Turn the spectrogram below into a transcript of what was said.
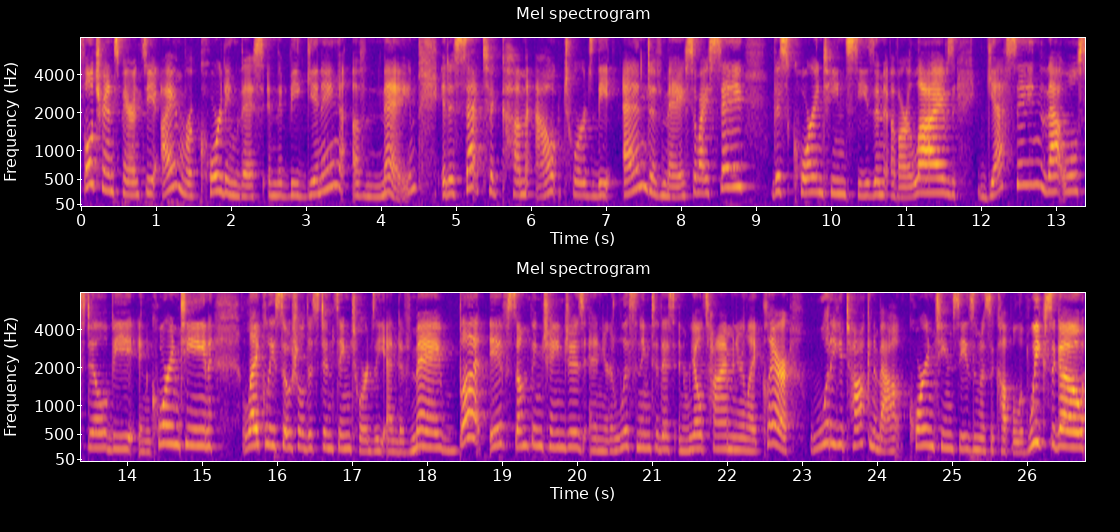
Full transparency, I am recording this in the beginning of May. It is set to come out towards the end of May. So I say this quarantine season of our lives, guessing that we'll still be in quarantine, likely social distancing towards the end of May. But if something changes and you're listening to this in real time and you're like, Claire, what are you talking about? Quarantine season was a couple of weeks ago.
